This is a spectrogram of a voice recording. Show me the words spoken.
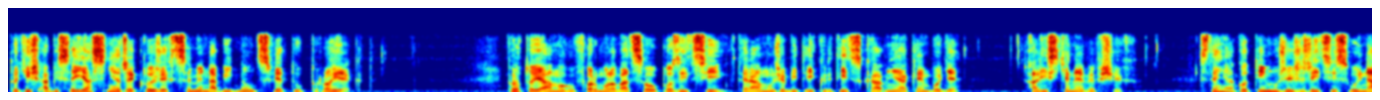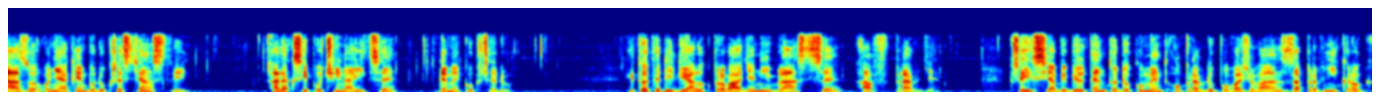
totiž aby se jasně řeklo, že chceme nabídnout světu projekt, proto já mohu formulovat svou pozici, která může být i kritická v nějakém bodě, ale jistě ne ve všech. Stejně jako ty můžeš říci svůj názor o nějakém bodu křesťanství. A tak si počínajíce jdeme ku předu. Je to tedy dialog prováděný v lásce a v pravdě. Přeji si, aby byl tento dokument opravdu považován za první krok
